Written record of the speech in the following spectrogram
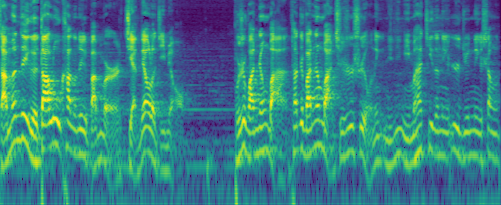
咱们这个大陆看到这个版本剪掉了几秒，不是完整版，它这完整版其实是有那个你你你们还记得那个日军那个上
